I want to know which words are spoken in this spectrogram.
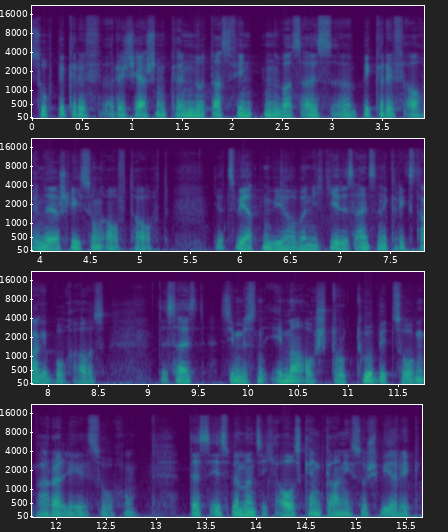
Suchbegriffrecherchen können nur das finden, was als äh, Begriff auch in der Erschließung auftaucht. Jetzt werten wir aber nicht jedes einzelne Kriegstagebuch aus. Das heißt, Sie müssen immer auch strukturbezogen parallel suchen. Das ist, wenn man sich auskennt, gar nicht so schwierig.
